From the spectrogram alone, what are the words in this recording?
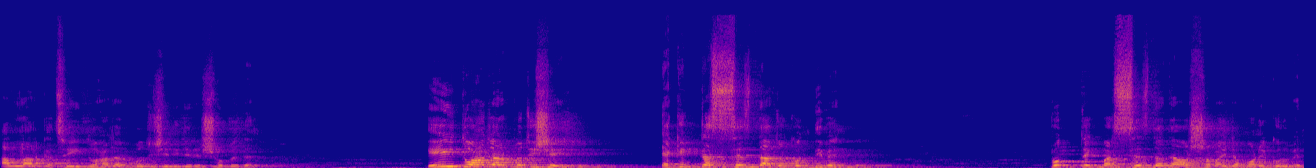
আল্লাহর কাছে এই দু হাজার পঁচিশে নিজের সঁপে দেন। এই দু হাজার পঁচিশে এক একটা সেজদা যখন দিবেন, প্রত্যেকবার সেজদা দেওয়ার সময় এটা মনে করবেন।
